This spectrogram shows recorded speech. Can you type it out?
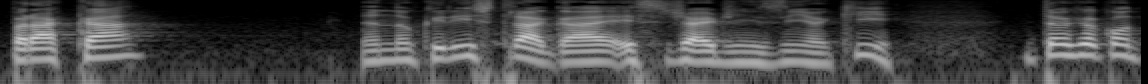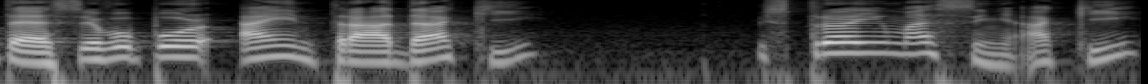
para cá. Eu não queria estragar esse jardinzinho aqui. Então o que acontece? Eu vou pôr a entrada aqui. Estranho, mas sim, aqui.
